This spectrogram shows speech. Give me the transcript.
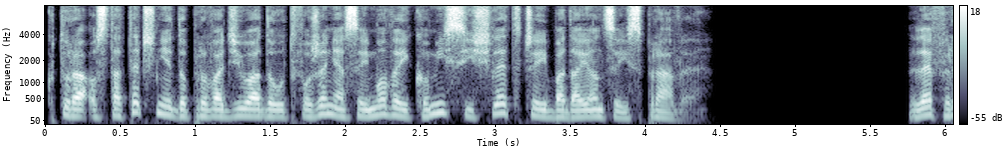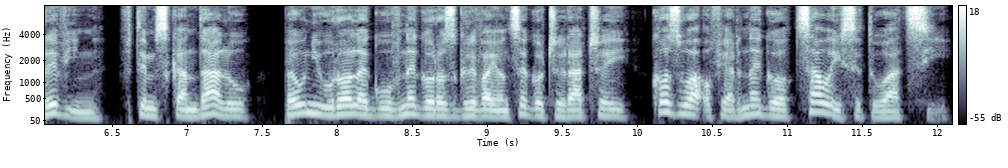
która ostatecznie doprowadziła do utworzenia Sejmowej Komisji Śledczej badającej sprawę. Lew Rywin, w tym skandalu, pełnił rolę głównego rozgrywającego czy raczej kozła ofiarnego całej sytuacji,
